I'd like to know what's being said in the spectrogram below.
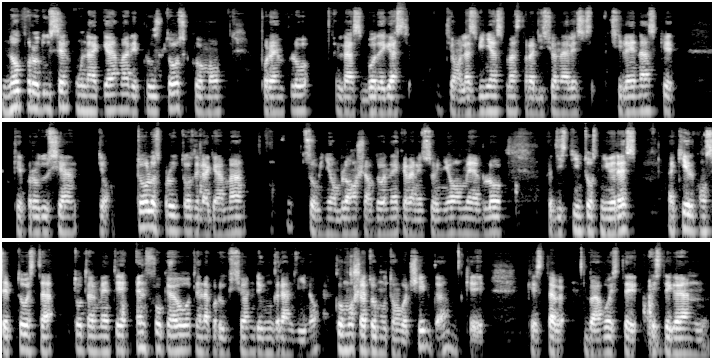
no producen una gama de productos como, por ejemplo, las bodegas, las viñas más tradicionales chilenas que, que producían todos los productos de la gama, Sauvignon Blanc, Chardonnay, Cabernet Sauvignon, Merlot, distintos niveles. Aquí el concepto está totalmente enfocado en la producción de un gran vino, como Chateau Mouton Rothschild, ¿eh? que, que está bajo este, este gran,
